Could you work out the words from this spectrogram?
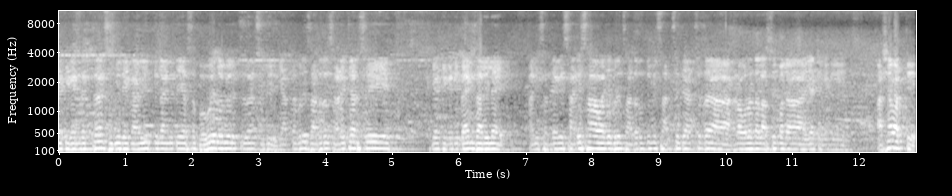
या ठिकाणी रक्तदान शिबिर एक आयोजित केलं आणि ते असं भव्य भव्य रक्तदान शिबिर की आतापर्यंत साधारण साडेचारशे या ठिकाणी बँक झालेले आहेत. आणि संध्याकाळी साडेसहा वाजेपर्यंत साधारण तुम्ही सातशे ते आठशेचा आकडा ओलांडाला असे मला या ठिकाणी आशा वाटते.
